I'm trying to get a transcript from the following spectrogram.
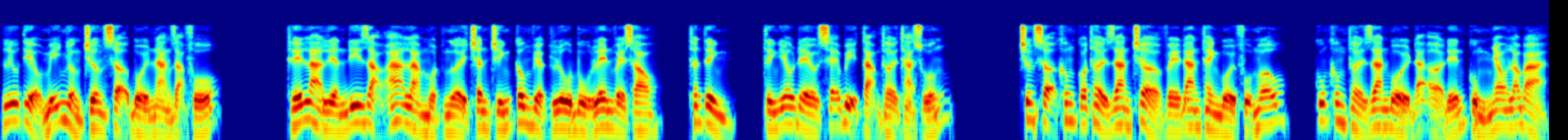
lưu tiểu mỹ nhường trương sợ bồi nàng dạo phố. Thế là liền đi dạo a làm một người chân chính công việc lưu bù lên về sau, thân tình tình yêu đều sẽ bị tạm thời thả xuống trương sợ không có thời gian trở về đan thành bồi phụ mẫu, cũng không thời gian bồi đã ở đến cùng nhau lao bà.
